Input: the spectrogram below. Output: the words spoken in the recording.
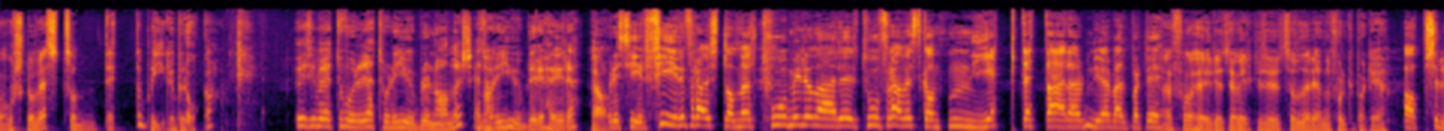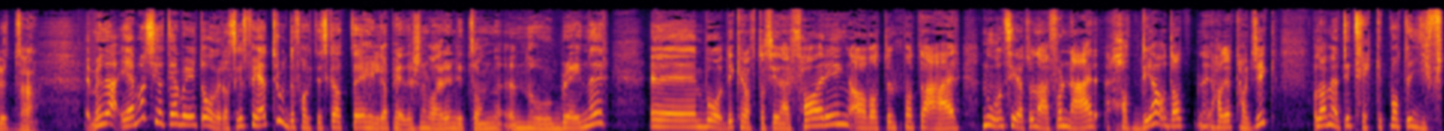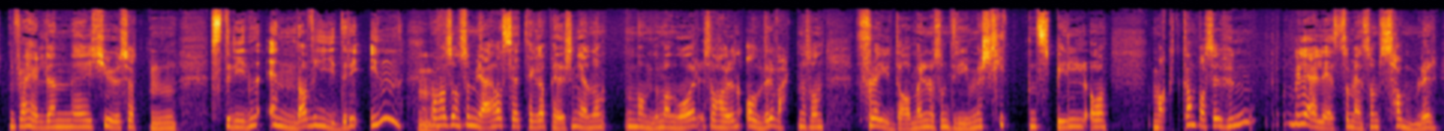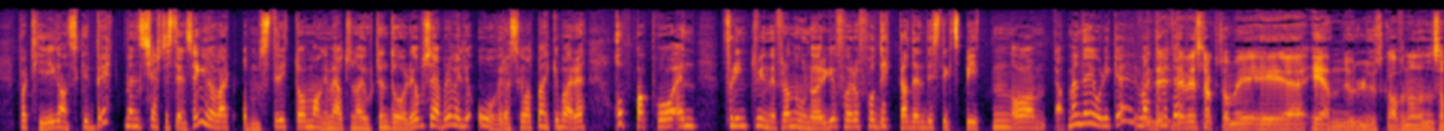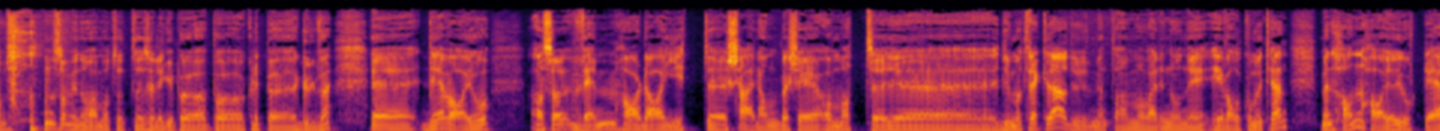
Oslo vest, så dette blir det bråk av. Vet du hvor jeg tror de jubler nå, Anders? Jeg tror Nei. de jubler i Høyre. Ja. Hvor de sier fire fra Østlandet, to millionærer, to fra vestkanten, jepp, dette her er det nye Arbeiderpartiet. Får Høyre til å virke ut som det rene folkepartiet. Absolutt. Ja. Men jeg- må si at jeg ble litt overrasket, for jeg trodde faktisk at eh, Helga Pedersen var en litt sånn no-brainer. Eh, både i kraft av sin erfaring, av at hun på en måte er Noen sier at hun er for nær Hadia, og da, Hadia Tajik, og da mener jeg at de trekker på en måte giften fra hele den eh, 2017-striden enda videre inn. Mm. Sånn som jeg har sett Helga Pedersen gjennom mange mange år, så har hun aldri vært noen sånn fløydame eller noe som driver med skittent spill og maktkamp. Altså Hun ville jeg lest som en som samler partiet ganske bredt, mens Kjersti Stenseng har vært omstridt, og mange mener at hun har gjort en dårlig jobb, så jeg ble veldig overrasket over at man ikke bare hoppa på en flink kvinne fra Nord-Norge for å få dekka den distriktsbiten, og ja, Men det gjorde de ikke. Men det, det vi snakket om i, i 1.0-utgaven av denne samtalen, som vi nå har måttet så ligge på, på klippegulvet, eh, det var jo Altså, hvem har da gitt eh, Skjæran beskjed om at eh, du må trekke deg, og du mente han må være noen i, i valgkomiteen, men han har jo gjort det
